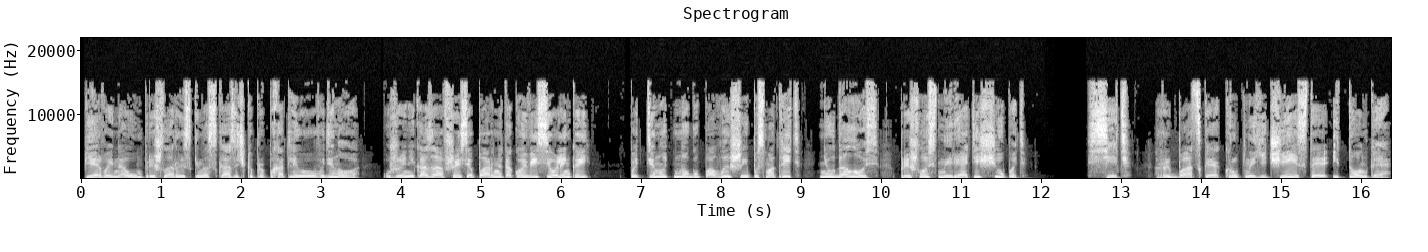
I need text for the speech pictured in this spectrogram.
Первой на ум пришла рыскина сказочка про похотливого водяного уже не казавшаяся парню такой веселенькой. Подтянуть ногу повыше и посмотреть не удалось пришлось нырять и щупать. Сеть рыбацкая крупноячеистая и тонкая.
